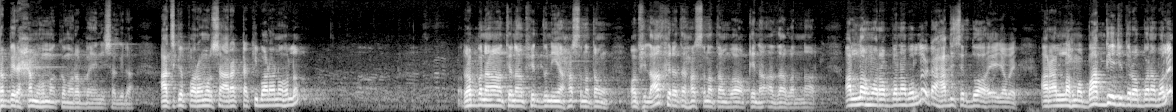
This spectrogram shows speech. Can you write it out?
রব্বের হ্যাম হোমা কমা রব্বায়নি সাগিরা। আজকে পরামর্শে আর একটা কি বাড়ানো হলো? রব্বানা ফিদ দুনিয়া হাসনাতাও ও ফিল আখিরাতে হাসনাতাও ওয়া কিনা আযাবান্নার আল্লাহুম্মা রব্বানা বলল এটা হাদিসের দোয়া হয়ে যাবে। আর আল্লাহুম্মা বাদ দিয়ে যদি রব্বানা বলেন,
